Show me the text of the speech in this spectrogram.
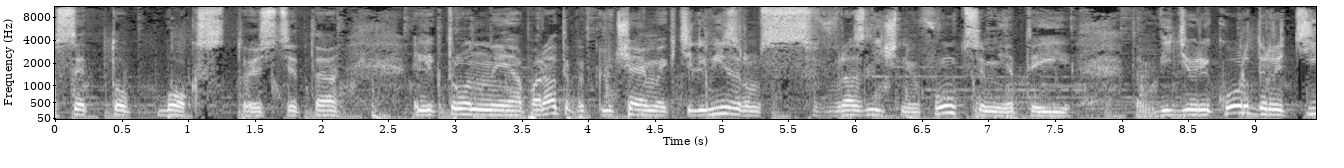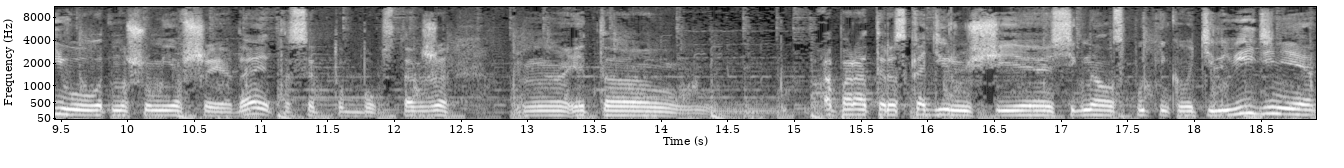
set-top box. То есть это электронные аппараты, подключаемые к телевизорам с различными функциями. Это и там, видеорекордеры, TiVo вот нашумевшие, да, это set-top box. Также это аппараты, раскодирующие сигналы спутникового телевидения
